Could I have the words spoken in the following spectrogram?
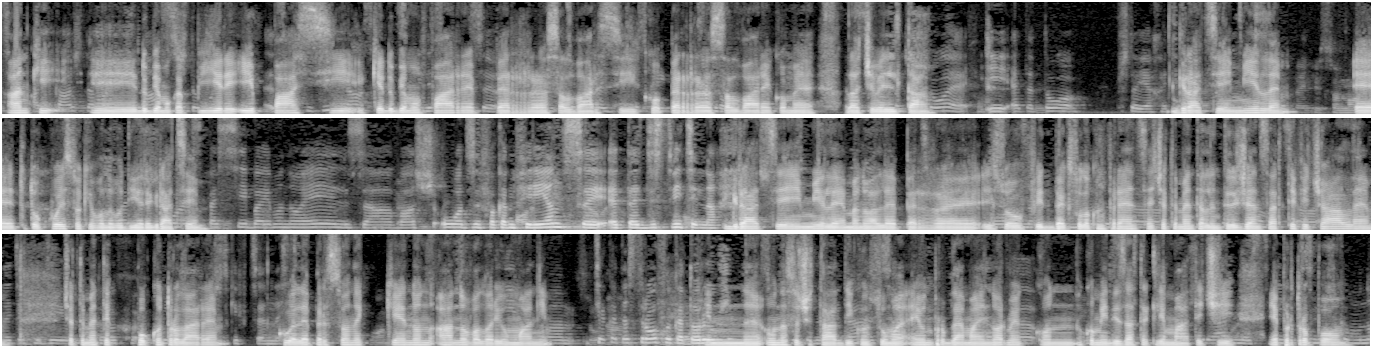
Anche eh, dobbiamo capire i passi che dobbiamo fare per salvarsi, per salvare come la civiltà. Grazie mille. È tutto questo che volevo dire. Grazie. Grazie mille Emanuele per eh, il suo feedback sulla conferenza. Certamente l'intelligenza artificiale certamente può controllare quelle persone che non hanno valori umani in una società di consumo è un problema enorme con, come i disastri climatici e purtroppo,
